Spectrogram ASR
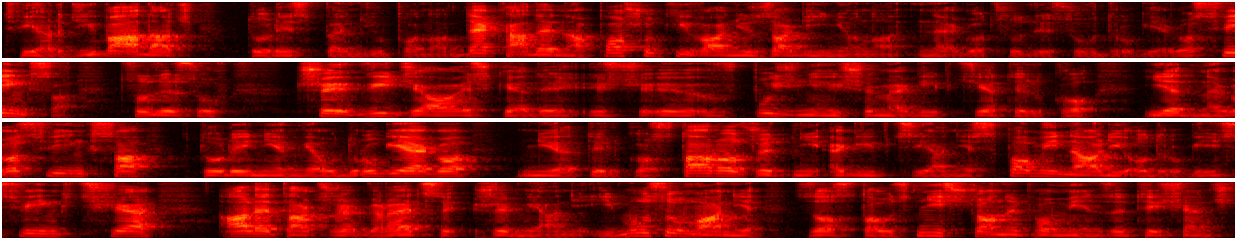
twierdzi badacz, który spędził ponad dekadę na poszukiwaniu zaginionego cudzysłów drugiego sfinksa. Cudzysłów, czy widziałeś kiedyś w późniejszym Egipcie tylko jednego sfinksa, który nie miał drugiego. Nie tylko starożytni Egipcjanie wspominali o drugim Sfinksie, ale także Grecy, Rzymianie i muzułmanie. Został zniszczony pomiędzy 1000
